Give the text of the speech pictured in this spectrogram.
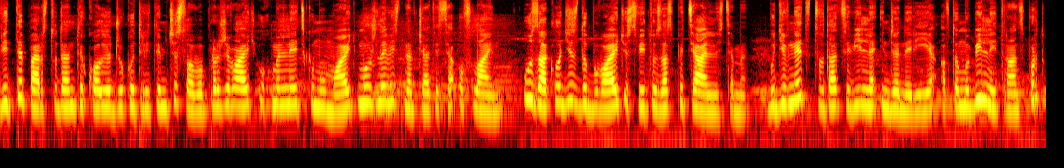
Відтепер студенти коледжу, котрі тимчасово проживають у Хмельницькому, мають можливість навчатися офлайн. У закладі здобувають освіту за спеціальностями: будівництво та цивільна інженерія, автомобільний транспорт,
